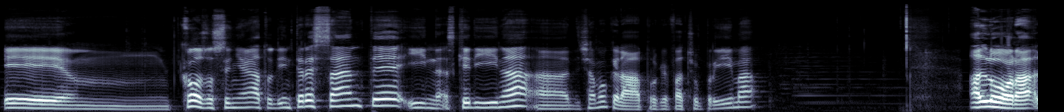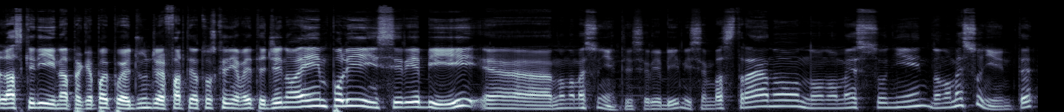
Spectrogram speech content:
E um, cosa ho segnalato di interessante in schedina? Uh, diciamo che l'apro che faccio prima. Allora, la schedina, perché poi puoi aggiungere farti la tua schedina. Vedete Genoa Empoli in Serie B. Eh, non ho messo niente in Serie B, mi sembra strano. Non ho messo niente. Non ho messo niente.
